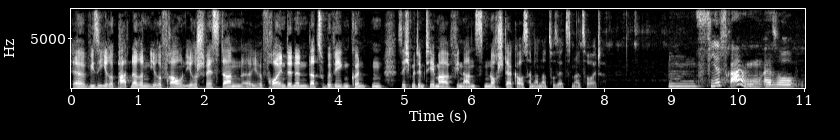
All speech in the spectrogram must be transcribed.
äh, wie sie ihre Partnerinnen, ihre Frauen, ihre Schwestern, äh, ihre Freundinnen dazu bewegen könnten, sich mit dem Thema Finanzen noch stärker auseinanderzusetzen als heute? Mm, viel Fragen. Also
